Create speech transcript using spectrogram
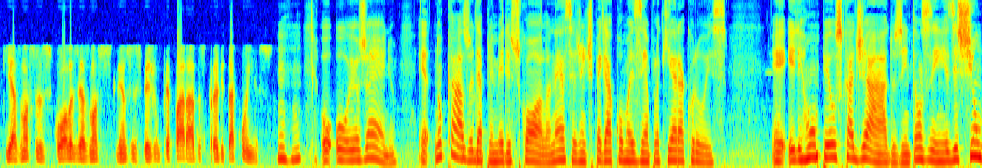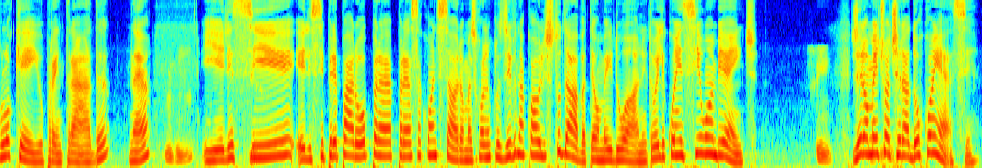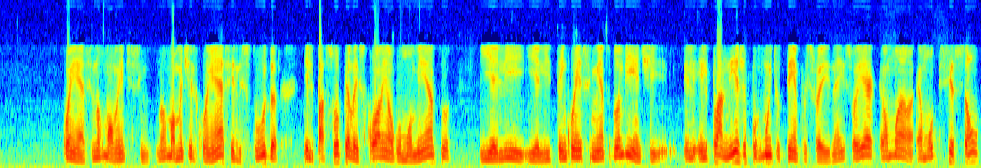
que as nossas escolas e as nossas crianças estejam preparadas para lidar com isso. Uhum. O, o Eugênio, é, no caso da primeira escola, né, se a gente pegar como exemplo aqui Aracruz, é, ele rompeu os cadeados, então assim, existia um bloqueio para a entrada, né? Uhum. E ele se, ele se preparou para essa condição. Era uma escola, inclusive, na qual ele estudava até o meio do ano. Então, ele conhecia o ambiente. Sim. Geralmente, o atirador conhece. Conhece, normalmente sim. Normalmente ele conhece, ele estuda, ele passou pela escola em algum momento e ele, e ele tem conhecimento do ambiente. Ele, ele planeja por muito tempo isso aí, né? Isso aí é, é uma, é uma obsessão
